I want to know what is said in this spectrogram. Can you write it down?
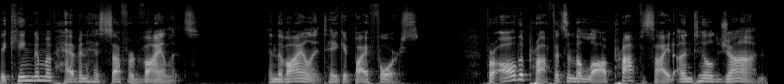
the kingdom of heaven has suffered violence, and the violent take it by force. For all the prophets and the law prophesied until John,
